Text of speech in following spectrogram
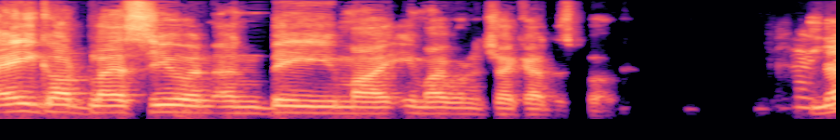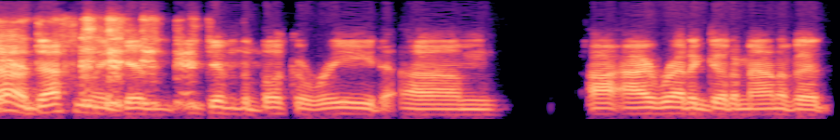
a God bless you, and, and b you might you might want to check out this book. No, definitely give give the book a read. Um, I, I, read a good amount of it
